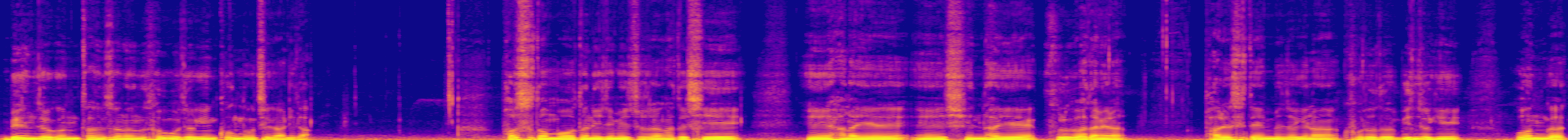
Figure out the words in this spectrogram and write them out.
민족은 단순한 허구적인 공동체가 아니다. 포스트 모더니즘이 주장하듯이 이 하나의 이 신화에 불과하다면 8세대 민족이나 쿠르드 민족이 온갖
